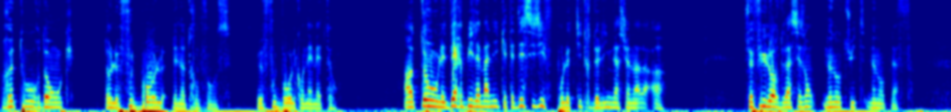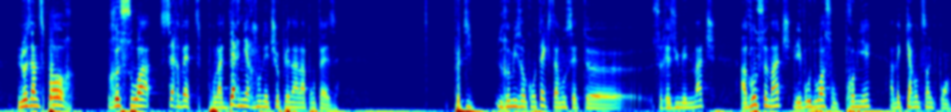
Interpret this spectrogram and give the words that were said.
Retour donc dans le football de notre enfance, le football qu'on aimait tant. Un temps où les derbys lémaniques étaient décisifs pour le titre de Ligue nationale A. Ce fut lors de la saison 98-99. Lausanne Sport reçoit Servette pour la dernière journée de championnat à la Pontaise. Petite remise en contexte avant cette, euh, ce résumé de match. Avant ce match, les Vaudois sont premiers avec 45 points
